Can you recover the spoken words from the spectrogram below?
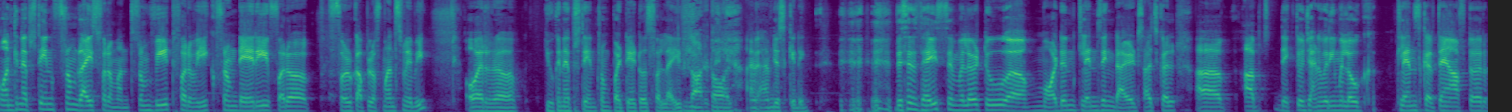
one can abstain from rice for a month from wheat for a week from dairy for for couple of months में भी और you can abstain from potatoes for life Not at all. I'm, I'm just kidding. this is very similar to uh, modern cleansing diets. आजकल uh, आप देखते हो जनवरी में लोग cleanse करते हैं after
